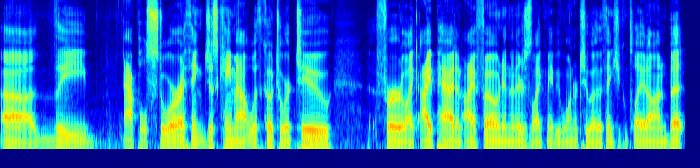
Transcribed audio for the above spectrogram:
Uh, the Apple Store, I think, just came out with KOTOR 2 for like iPad and iPhone, and then there's like maybe one or two other things you can play it on. But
